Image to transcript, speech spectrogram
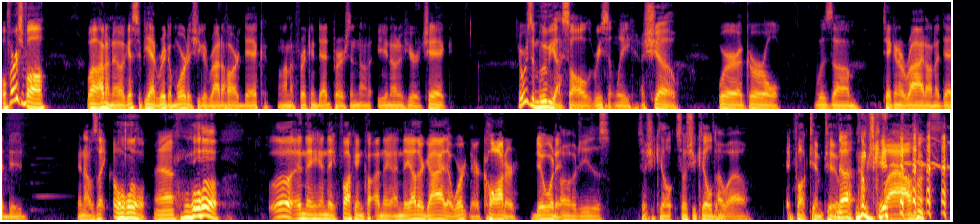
Well, first of all, well, I don't know. I guess if you had rigor mortis, you could ride a hard dick on a freaking dead person. You know, if you're a chick. There was a movie I saw recently, a show where a girl was um taking a ride on a dead dude, and I was like, oh, Yeah. Ugh, and they and they fucking and, they, and the other guy that worked there caught her doing it. Oh Jesus. So she killed. So she killed him Oh wow. And fucked him too. No. I'm just kidding. Wow.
